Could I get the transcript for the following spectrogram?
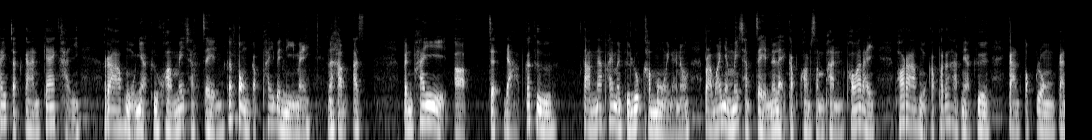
อยๆ จัดการแก้ไข ราหูเนี่ยคือความไม่ชัดเจนก็ตรงกับไพ่เบนีไหมนะครับเป็นไพ่เจ็ดดาบก็คือตามหน้าไพ่มันคือลูกขโมยนะเนาะแปลว่ายังไม่ชัดเจนนั่นแหละกับความสัมพันธ์ เพราะว่าอะไร เพราะราหูกับพฤหัสเนี่ยคือการตกลงกัน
